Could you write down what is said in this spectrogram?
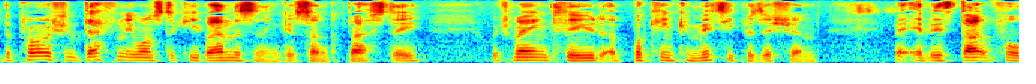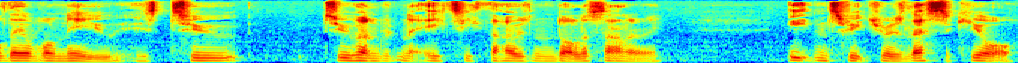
The promotion definitely wants to keep Anderson in some capacity, which may include a booking committee position, but it is doubtful they will renew his two two hundred and eighty thousand dollar salary. Eaton's future is less secure.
